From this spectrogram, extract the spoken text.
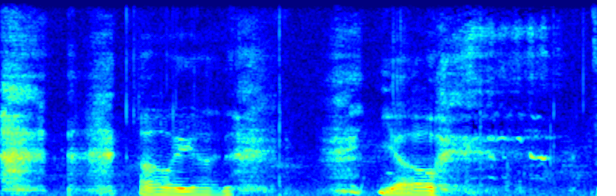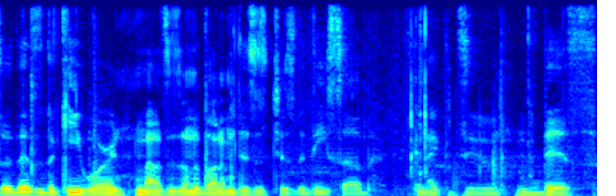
oh my god. Yo. so this is the keyboard, mouse is on the bottom, this is just the D sub connected to this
